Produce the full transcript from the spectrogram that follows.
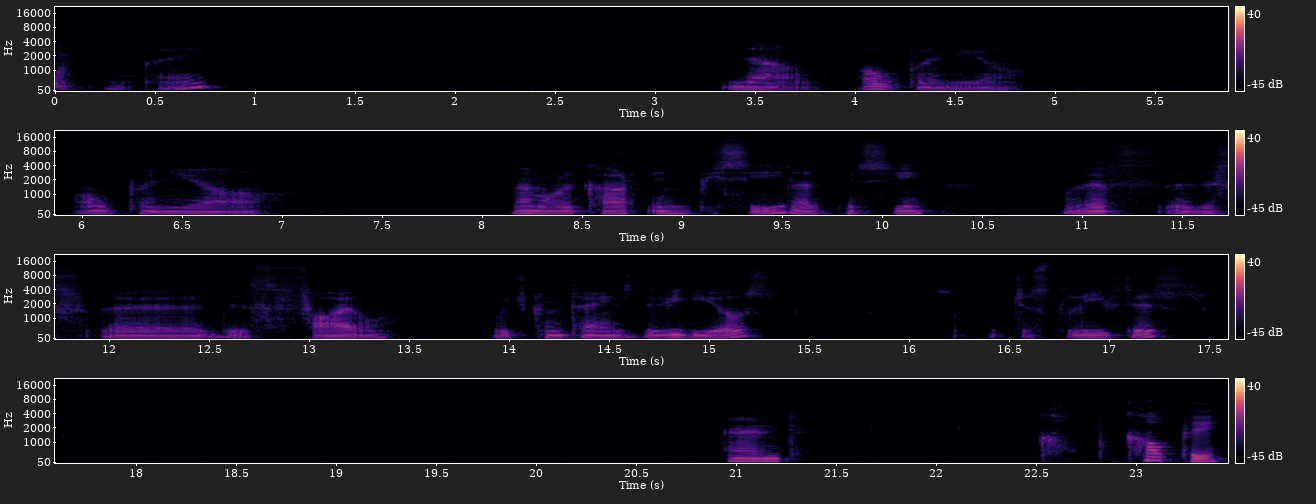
Okay. Now open your open your memory card in PC. Like you can see, we have uh, the, uh, this file which contains the videos. So just leave this and copy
